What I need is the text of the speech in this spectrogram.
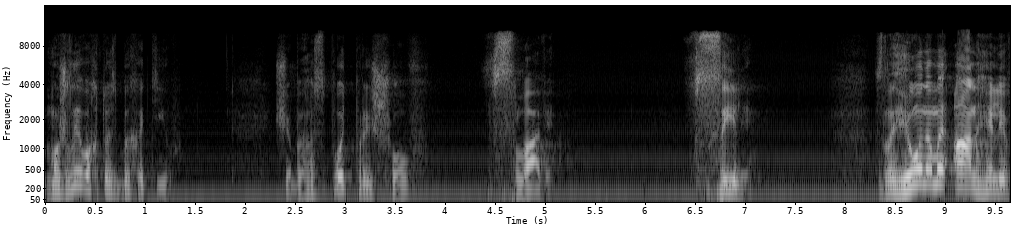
можливо, хтось би хотів, щоб Господь прийшов в славі, в силі, з легіонами ангелів,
